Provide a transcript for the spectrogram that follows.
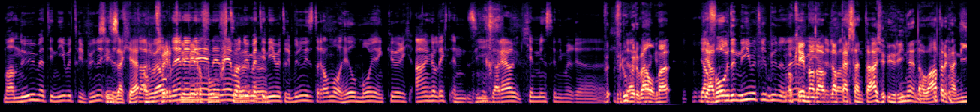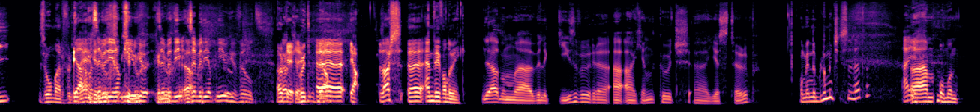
Maar nu met die nieuwe tribune Sinds is het dat jij daar wel... Nee, nee, meer nee, nee, maar nu eh, met die eh. nieuwe tribune is het er allemaal heel mooi en keurig aangelegd en zie ik daar eigenlijk geen mensen niet meer eh, Vroeger wel, maken. maar Ja, ja, voor de nieuwe tribune. oké, maar dat, dat percentage urine in dat water gaat niet zomaar Ja, verdwijnen. maar ze hebben die opnieuw, ge- genoeg, ze hebben die, genoeg, ze hebben die opnieuw gevuld. Oké, goed. ja. Ja. Lars, eh, MV van de week. Ja, dan eh, wil ik kiezen voor eh AA Gent-coach eh Jes Turp. Om in de bloemetjes te zetten? Ah, ja. Ehm, om hem,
